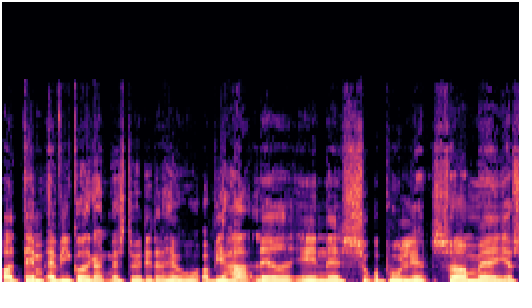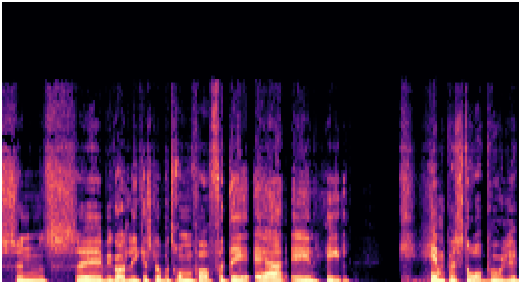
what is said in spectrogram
Og dem er vi gået i gang med at støtte i den her uge. Og vi har lavet en øh, superpulje, som øh, jeg synes, øh, vi godt lige kan slå på trummen for. For det er en helt kæmpestor pulje,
